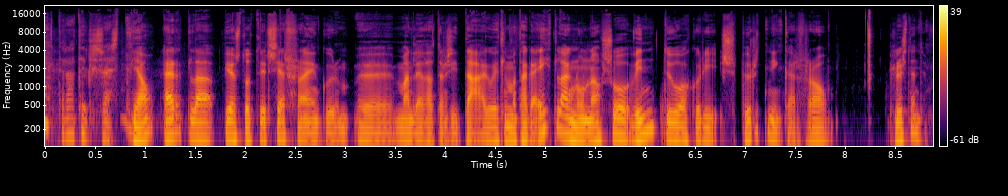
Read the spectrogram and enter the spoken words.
þetta er aðtilsvest. Já, Erla Björnsdóttir, sérfræðingur uh, mannlega þáttanins í dag. Við ætlum að taka eitt lag núna og svo vindu okkur í spurningar frá hlustendum.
